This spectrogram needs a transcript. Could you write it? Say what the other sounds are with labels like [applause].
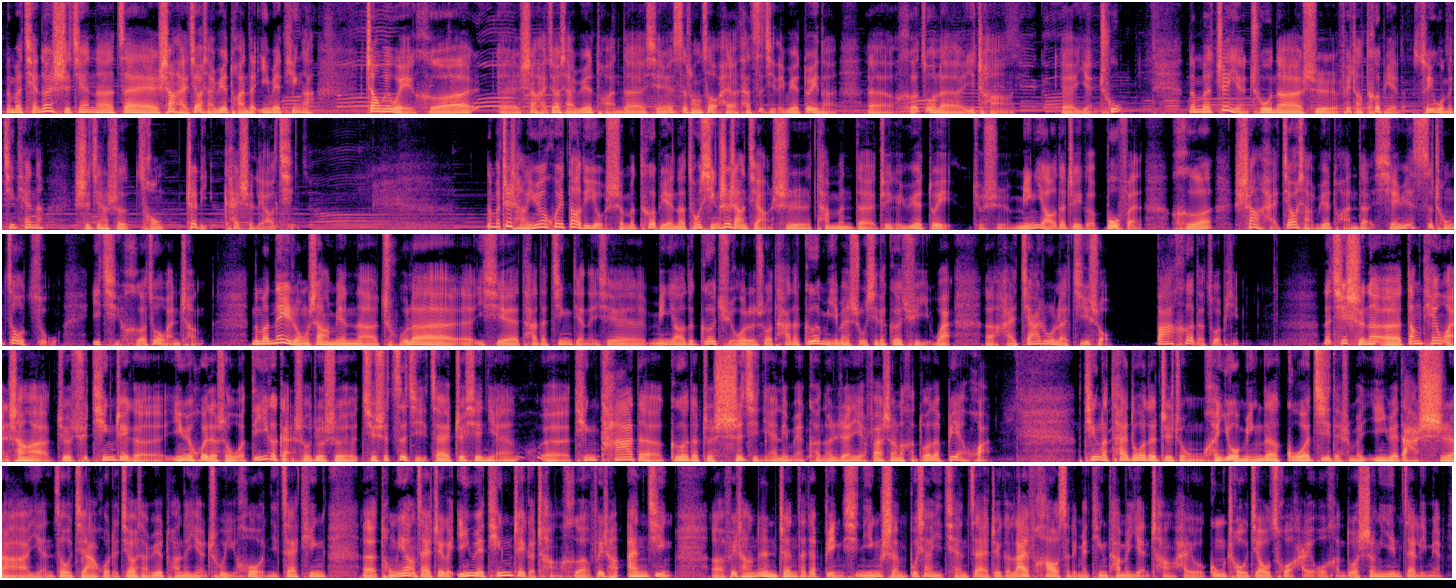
那么前段时间呢，在上海交响乐团的音乐厅啊。张伟伟和呃上海交响乐团的弦乐四重奏，还有他自己的乐队呢，呃合作了一场呃演出。那么这演出呢是非常特别的，所以我们今天呢实际上是从这里开始聊起。那么这场音乐会到底有什么特别呢？从形式上讲，是他们的这个乐队。就是民谣的这个部分和上海交响乐团的弦乐四重奏组一起合作完成。那么内容上面呢，除了呃一些他的经典的一些民谣的歌曲，或者说他的歌迷们熟悉的歌曲以外，呃，还加入了几首巴赫的作品。那其实呢，呃，当天晚上啊，就去听这个音乐会的时候，我第一个感受就是，其实自己在这些年，呃，听他的歌的这十几年里面，可能人也发生了很多的变化。听了太多的这种很有名的国际的什么音乐大师啊、演奏家或者交响乐团的演出以后，你再听，呃，同样在这个音乐厅这个场合非常安静，呃，非常认真，大家屏息凝神，不像以前在这个 live house 里面听他们演唱，还有觥筹交错，还有很多声音在里面，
